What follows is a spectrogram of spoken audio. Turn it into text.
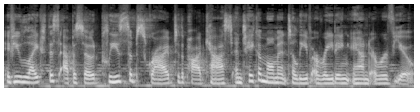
If you liked this episode, please subscribe to the podcast and take a moment to leave a rating and a review.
